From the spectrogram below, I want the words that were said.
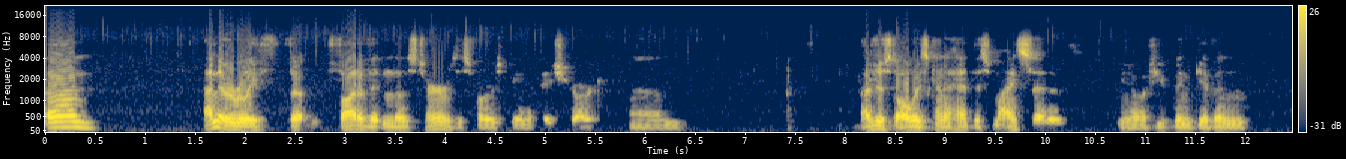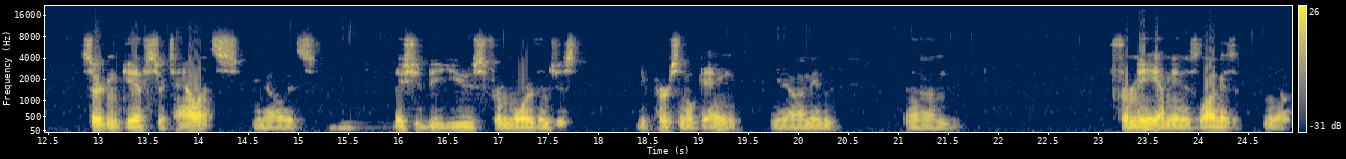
Um, I never really th- thought of it in those terms as far as being a patriarch. Um, I've just always kind of had this mindset of, you know, if you've been given certain gifts or talents, you know, it's they should be used for more than just your personal gain. You know, I mean, um, for me, I mean, as long as you know,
